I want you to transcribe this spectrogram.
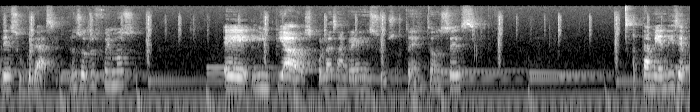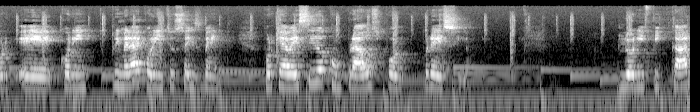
de su gracia. Nosotros fuimos eh, limpiados por la sangre de Jesús. Entonces, también dice, por, eh, Primera de Corintios 6:20, porque habéis sido comprados por precio. Glorificad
